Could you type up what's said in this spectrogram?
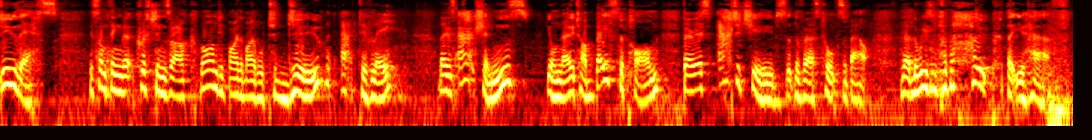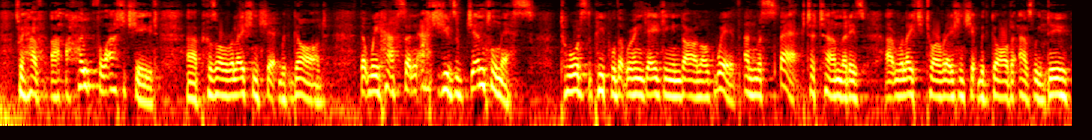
Do this. Is something that Christians are commanded by the Bible to do actively. Those actions, you'll note, are based upon various attitudes that the verse talks about. The, the reason for the hope that you have. So we have a, a hopeful attitude uh, because of our relationship with God. That we have certain attitudes of gentleness towards the people that we're engaging in dialogue with, and respect, a term that is uh, related to our relationship with God as we do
